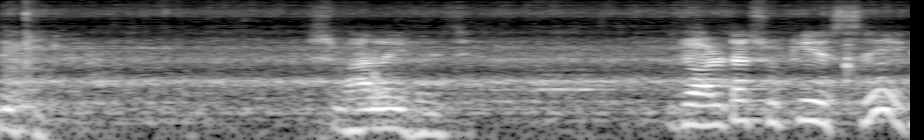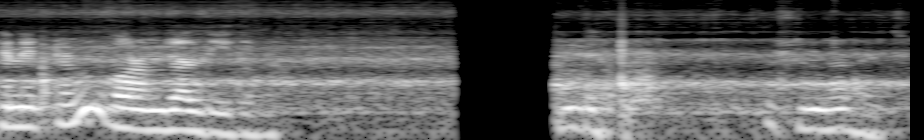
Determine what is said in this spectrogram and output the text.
দেখি ভালোই হয়েছে। জলটা শুকিয়ে এসছে, এখানে একটু আমি গরম জল দিয়ে দেবো। সুন্দর হয়েছে।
